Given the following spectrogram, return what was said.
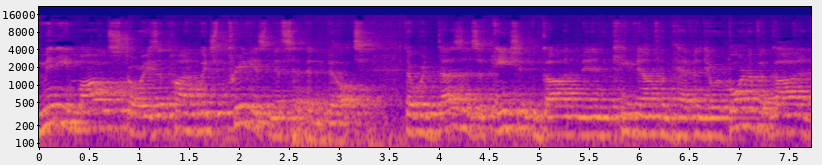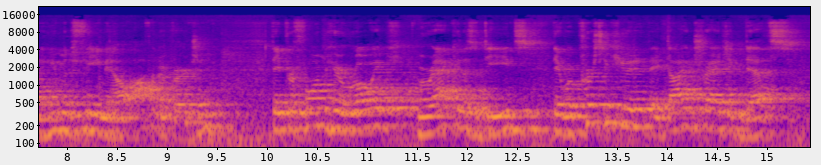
many model stories upon which previous myths had been built. There were dozens of ancient god men who came down from heaven. They were born of a god and a human female, often a virgin. They performed heroic, miraculous deeds. They were persecuted. They died tragic deaths.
